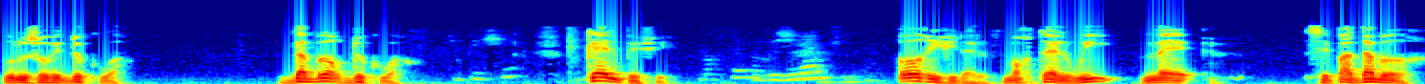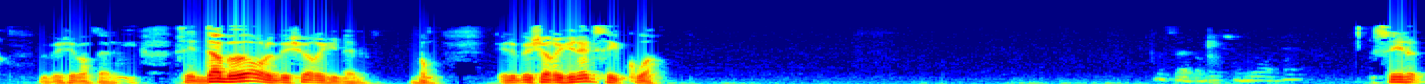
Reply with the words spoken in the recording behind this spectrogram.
pour nous sauver de quoi? D'abord de quoi? Quel péché? Originel. Mortel, oui, mais c'est pas d'abord le péché mortel. C'est d'abord le péché originel. Bon. Et le péché originel, c'est quoi? C'est le...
